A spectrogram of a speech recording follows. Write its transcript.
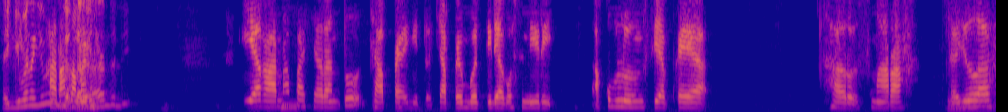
eh gimana gimana Karena sama- tadi Iya karena pacaran tuh capek gitu, capek buat diri aku sendiri. Aku belum siap kayak harus marah, gak Iya. jelas,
